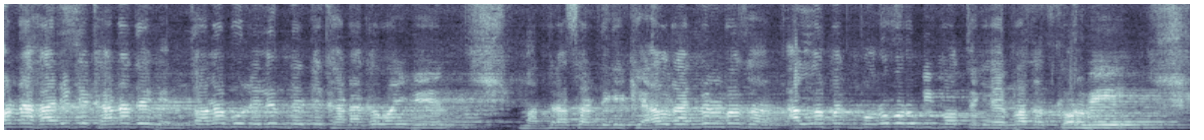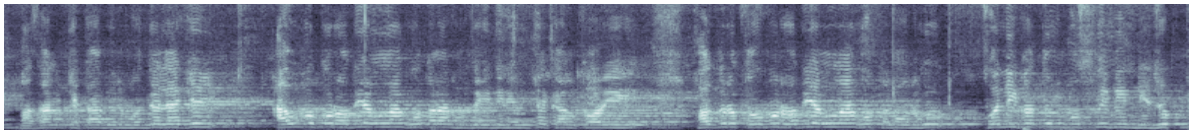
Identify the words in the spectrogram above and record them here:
অনাহারিকে খানা দেবেন খানা খাওয়াইবেন, মাদ্রাসার দিকে খেয়াল রাখবেন বাজান, আল্লাহ বড় বড় বিপদ থেকে হেফাজত করবে। বাজান কেতাবের মধ্যে লেখে আবু ইন্তেকাল করে ওমর নিযুক্ত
